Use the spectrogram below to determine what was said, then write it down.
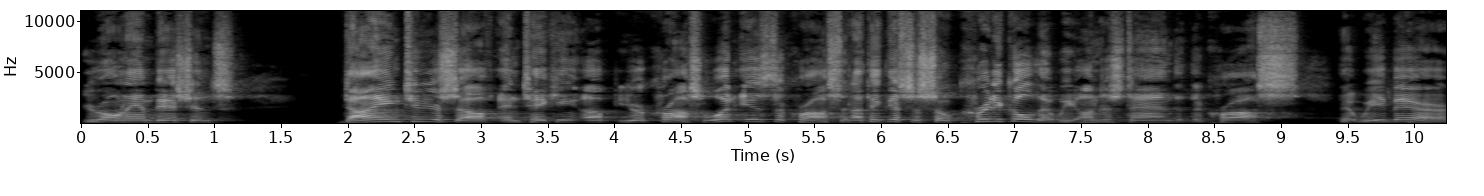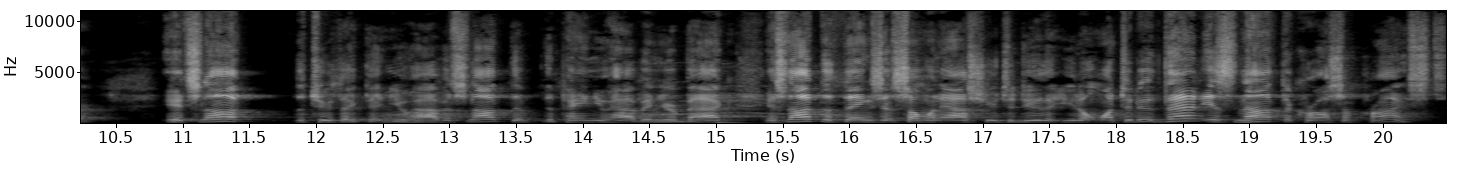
your own ambitions, dying to yourself and taking up your cross. What is the cross? And I think this is so critical that we understand that the cross that we bear, it's not the toothache that you have. It's not the, the pain you have in your back. It's not the things that someone asks you to do that you don't want to do. That is not the cross of Christ.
